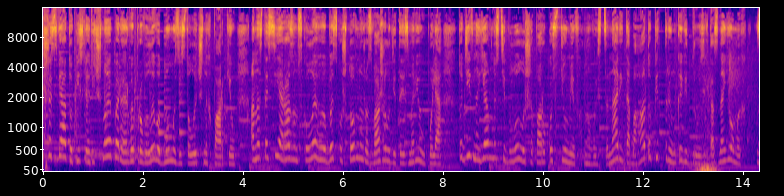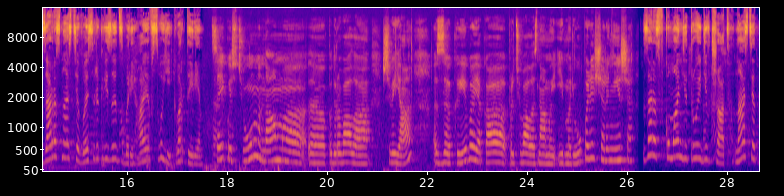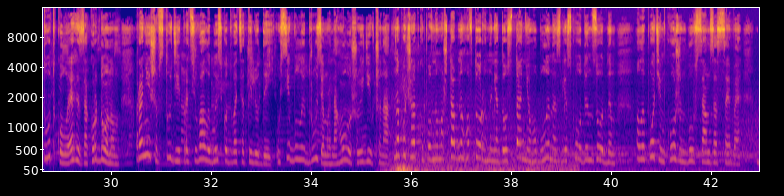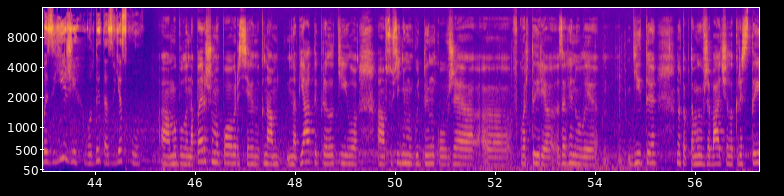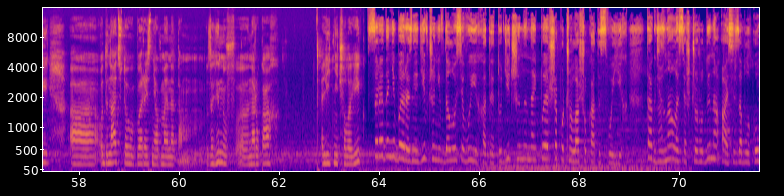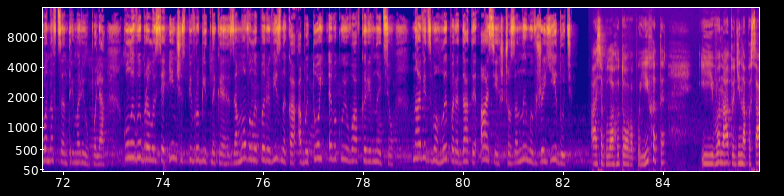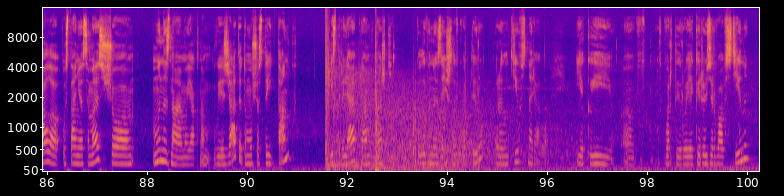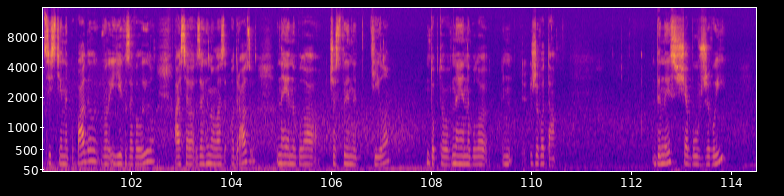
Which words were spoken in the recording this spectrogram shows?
Перше свято після річної перерви провели в одному зі столичних парків. Анастасія разом з колегою безкоштовно розважили дітей з Маріуполя. Тоді в наявності було лише пару костюмів, новий сценарій та багато підтримки від друзів та знайомих. Зараз Настя весь реквізит зберігає в своїй квартирі. Цей костюм нам е, подарувала швія з Києва, яка працювала з нами і в Маріуполі ще раніше. Зараз в команді троє дівчат. Настя тут, колеги за кордоном. Раніше в студії працювали близько 20 людей. Усі були друзями, наголошує дівчина. На початку повномасштабного вторгнення до останнього були на зв'язку один з одним, але потім кожен був сам за себе, без їжі, води та зв'язку. Ми були на першому поверсі, к нам на п'ятий прилетіло. А в сусідньому будинку вже е, в квартирі загинули діти. Ну тобто ми вже бачили крести. А 11 березня в мене там загинув е, на руках літній чоловік. Середині березня дівчині вдалося виїхати. Тоді чи не найперша почала шукати своїх. Так дізналася, що родина Асі заблокована в центрі Маріуполя. Коли вибралися інші співробітники, замовили перевізника, аби той евакуював керівницю. Навіть змогли передати Асі, що за ними вже їдуть. Ася була готова поїхати, і вона тоді написала останню смс, що ми не знаємо, як нам виїжджати, тому що стоїть танк і стріляє прямо в наш дім. Коли вони зайшли в квартиру, прилетів снаряд, який е, в- квартиру, який розірвав стіни. Ці стіни попадали, їх завалило. Ася загинула одразу. В неї не було частини тіла, ну, тобто в неї не було живота. Денис ще був живий,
